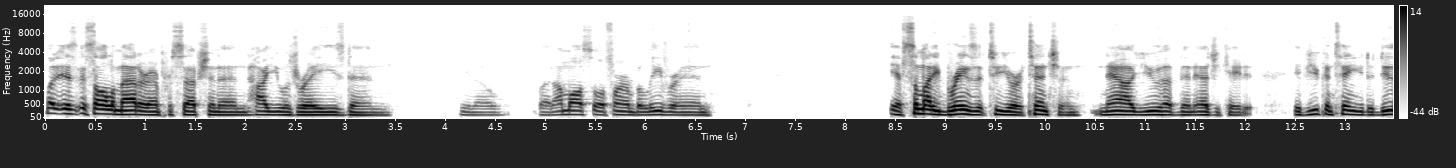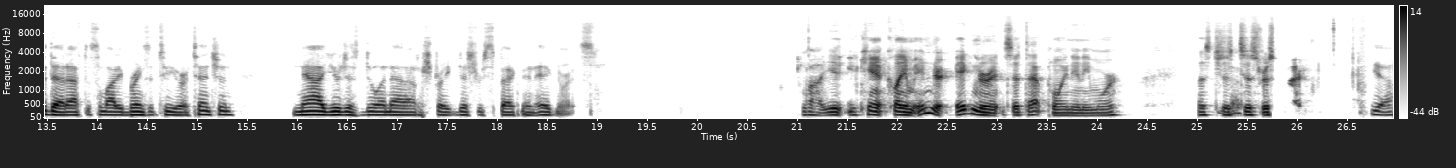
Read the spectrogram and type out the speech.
Yeah. But it's, it's all a matter of perception and how you was raised and, you know, but I'm also a firm believer in if somebody brings it to your attention, now you have been educated. If you continue to do that after somebody brings it to your attention, now you're just doing that out of straight disrespect and ignorance. well, you, you can't claim ignorance at that point anymore. That's just That's- disrespect. Yeah,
